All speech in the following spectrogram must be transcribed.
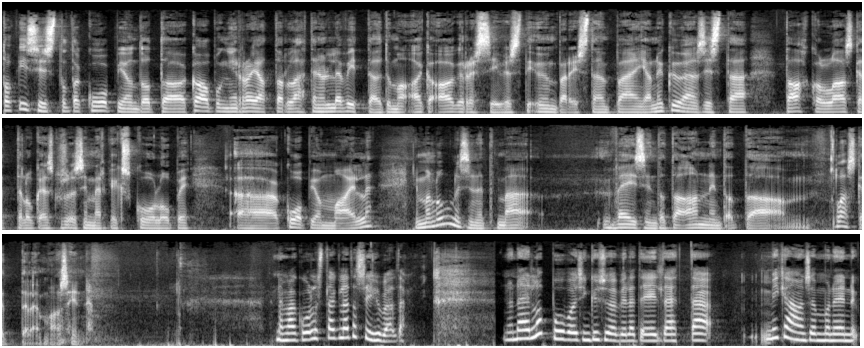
toki siis tota Kuopion tota, kaupungin rajat on lähtenyt levittäytymään aika aggressiivisesti ympäristöön päin. Ja nykyään siis tämä Tahkon laskettelukeskus esimerkiksi kuuluupi ää, Kuopion maille. Niin mä luulisin, että mä veisin tota Annin tota, laskettelemaan sinne. Nämä kuulostaa kyllä tosi hyvältä. No näin loppuun voisin kysyä vielä teiltä, että mikä on semmoinen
